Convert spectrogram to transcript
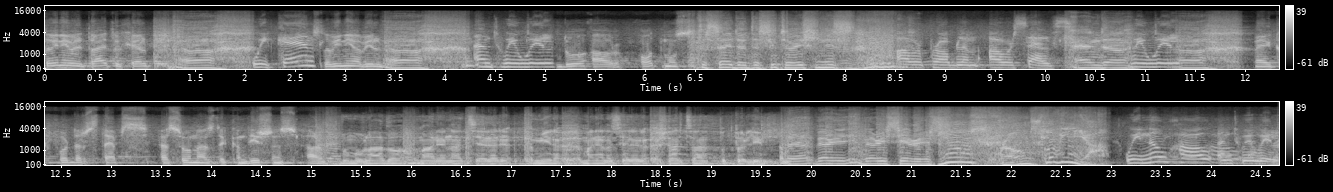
Slovenija bo poskušala pomagati. Slovenija bo naredila svoj utmost, da bo rekla, da je situacija naš problem, sami. In mi bomo naredili nadaljnje korake, as soon as the conditions are. Bomo vlado Marjana Cererera Šarca podprli. Very, very serious. News from Slovenia. We know how and we will.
